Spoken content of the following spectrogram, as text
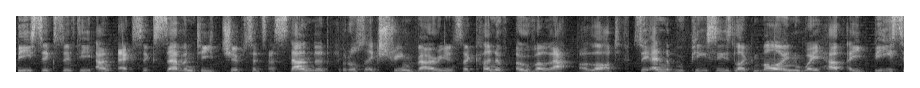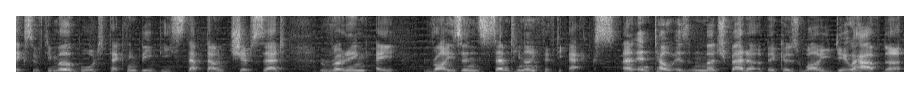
B650 and X670 chipsets as standard, but also extreme variants that kind of overlap a lot. So you end up with PCs like mine where you have a B650 motherboard, technically the step down chipset, running a Ryzen 7950X. And Intel isn't much better because while you do have the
